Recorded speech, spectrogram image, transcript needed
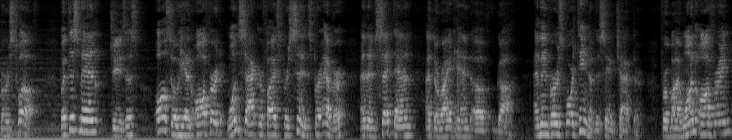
Verse 12. But this man, Jesus, also he had offered one sacrifice for sins forever, and then sat down at the right hand of God. And then verse 14 of the same chapter. For by one offering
